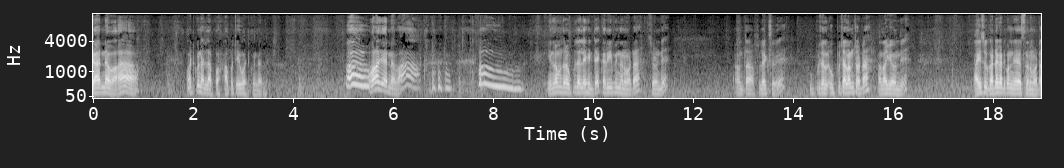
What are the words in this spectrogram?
జారినావా? పట్టుకున్నాడు అప్ప అప్ప చేయి పట్టుకున్నాను అలా జారినావా? ఓ! ఇండ్ల ముందర ఉప్పు చల్లేసింటే కరిగిపోయింది అనమాట చూడండి. అంతా ఫ్లేక్స్ అవి. ఉప్పు చల్ల ఉప్పు చల్లని చోట అలాగే ఉంది. ఐసు గడ్డ కట్టుకొని చేస్తుంది అనమాట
